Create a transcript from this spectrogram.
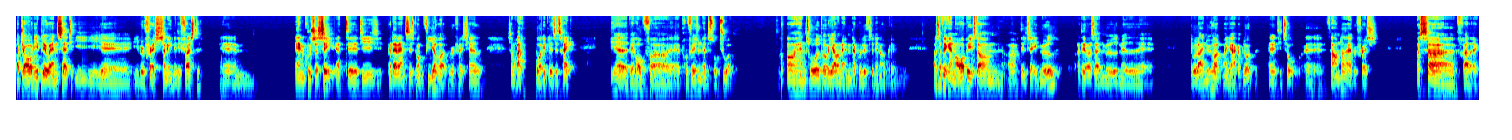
Og Jordi blev ansat i, øh, i Refresh som en af de første. Øh, han kunne så se, at øh, de på daværende tidspunkt fire hold, Refresh havde, som ret hurtigt blev til tre, de havde behov for øh, professionel struktur og han troede på, at jeg var manden, der kunne løfte den opgave. Og så fik han mig overbevist om at deltage i et møde, og det var så et møde med øh, Nikolaj Nyholm og Jakob Lund, øh, de to øh, founder af Refresh, og så Frederik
